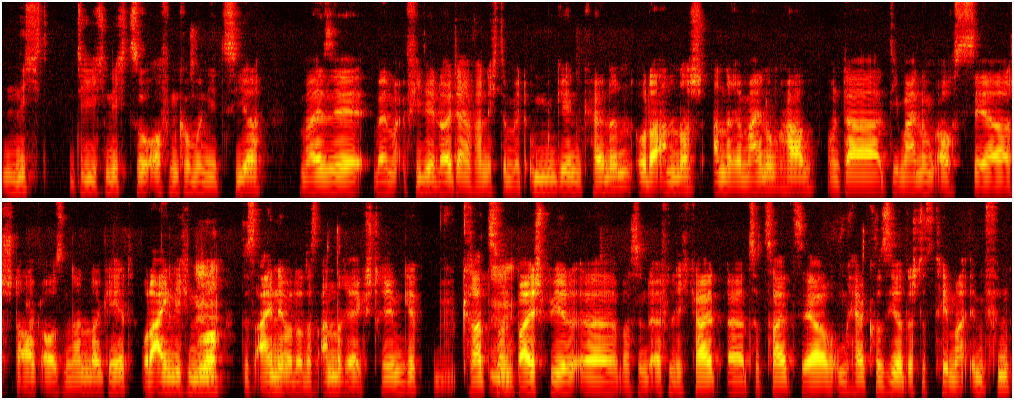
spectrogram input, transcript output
nicht, die ich nicht so offen kommuniziere, weil sie, weil viele Leute einfach nicht damit umgehen können oder anders andere Meinungen haben und da die Meinung auch sehr stark auseinandergeht oder eigentlich nur mhm. das eine oder das andere Extrem gibt. Gerade so ein mhm. Beispiel, äh, was in der Öffentlichkeit äh, zurzeit sehr umherkursiert, ist das Thema Impfen.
